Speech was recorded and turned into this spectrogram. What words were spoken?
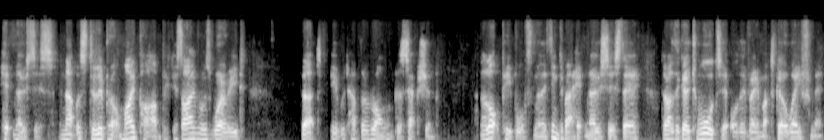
hypnosis. And that was deliberate on my part because I was worried that it would have the wrong perception. And a lot of people, when they think about hypnosis, they they either go towards it or they very much go away from it.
